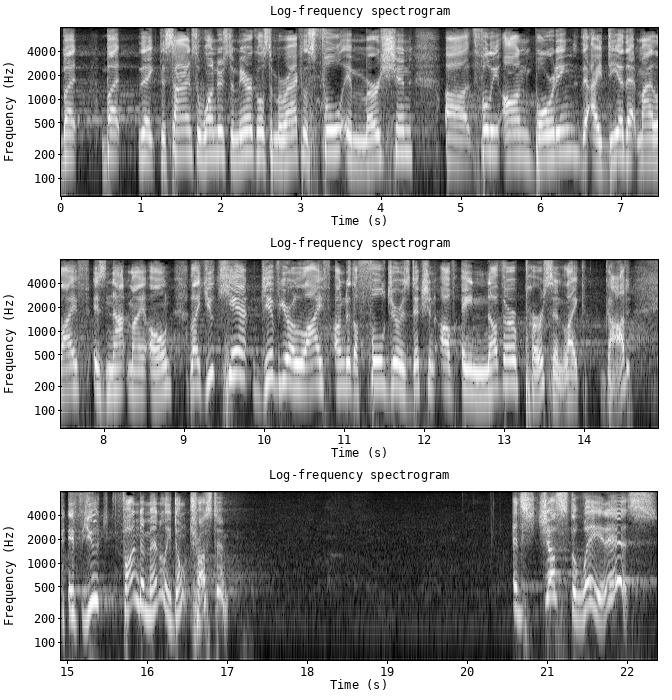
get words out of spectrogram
But but like the signs, the wonders, the miracles, the miraculous, full immersion, uh, fully onboarding the idea that my life is not my own. Like you can't give your life under the full jurisdiction of another person like God if you fundamentally don't trust Him. It's just the way it is.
